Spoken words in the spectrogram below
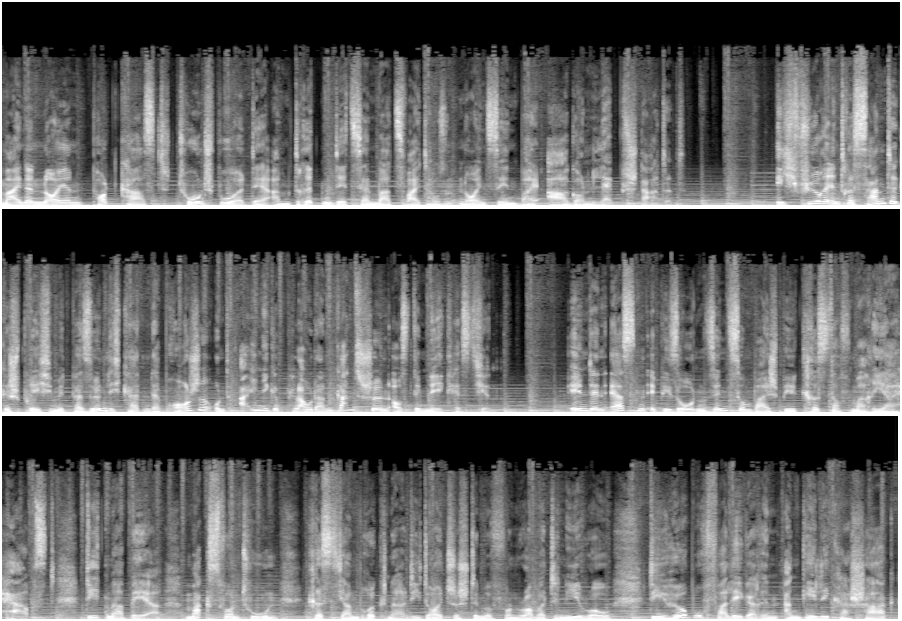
Meinen neuen Podcast Tonspur, der am 3. Dezember 2019 bei Argon Lab startet. Ich führe interessante Gespräche mit Persönlichkeiten der Branche und einige plaudern ganz schön aus dem Nähkästchen. In den ersten Episoden sind zum Beispiel Christoph Maria Herbst, Dietmar Bär, Max von Thun, Christian Brückner, die deutsche Stimme von Robert De Niro, die Hörbuchverlegerin Angelika Schark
